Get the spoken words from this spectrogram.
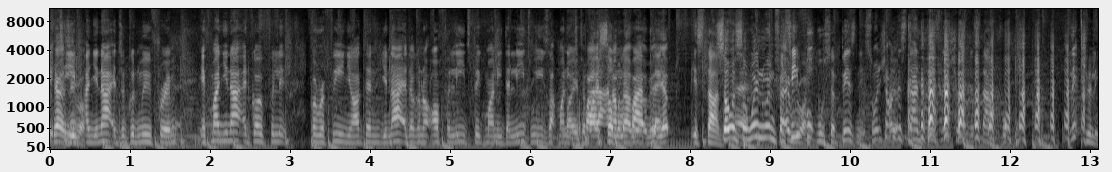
a cares team either. and United's a good move for him. If Man United go for Li- for Raphinha, then United are going to offer Leeds big money. Then Leeds will use that money Money to, to buy, buy someone number out, five player. yep. It's done. So it's a win-win for you everyone. see, football's a business. Once you understand business, you understand football. Literally.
